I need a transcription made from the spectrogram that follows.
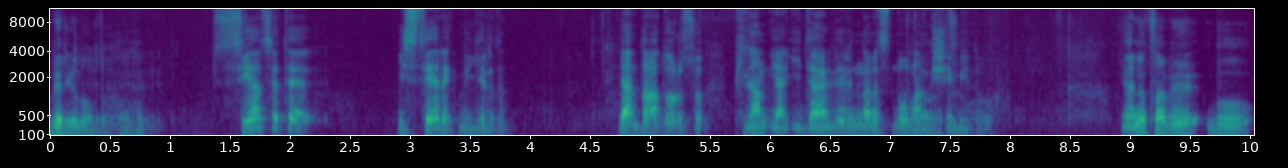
Bir yıl oldu. Ee, Siyasete isteyerek mi girdin? Yani daha doğrusu plan yani ideallerinin arasında olan bir Evet. şey miydi bu? Yani tabii bu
